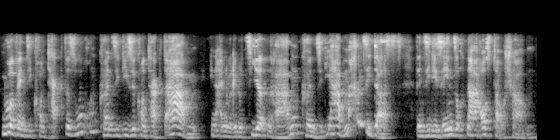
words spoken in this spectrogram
Nur wenn Sie Kontakte suchen, können Sie diese Kontakte haben. In einem reduzierten Rahmen können Sie die haben. Machen Sie das, wenn Sie die Sehnsucht nach Austausch haben.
